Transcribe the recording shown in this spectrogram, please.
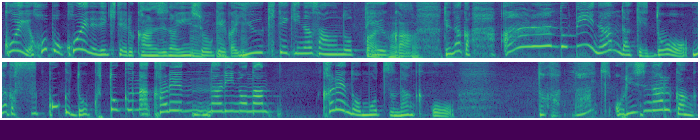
ごいほぼ声でできてる感じの印象を受けるから、有機的なサウンドっていうか、はいはいはでなんか R&B なんだけどなんかすっごく独特な彼なりのなん彼の持つなんかこうなんかなんつオリジナル感が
